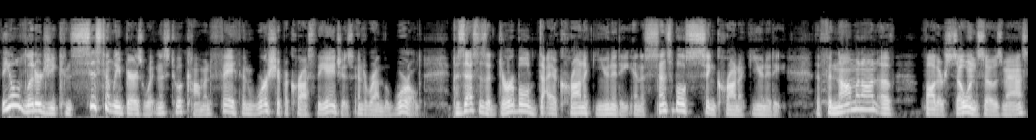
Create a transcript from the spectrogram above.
The old liturgy consistently bears witness to a common faith and worship across the ages and around the world. It possesses a durable diachronic unity and a sensible synchronic unity. The phenomenon of Father so and so's Mass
